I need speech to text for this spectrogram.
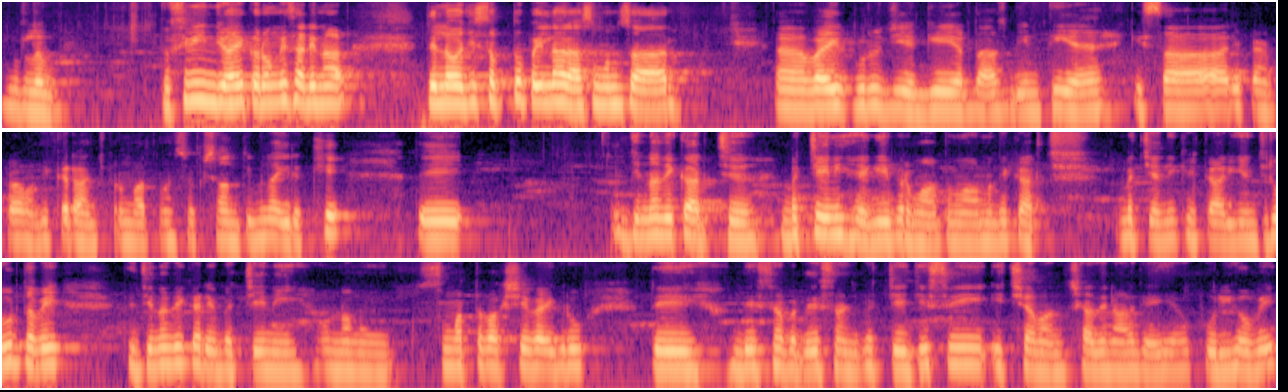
ਮਤਲਬ ਤੁਸੀਂ ਵੀ ਇੰਜੋਏ ਕਰੋਗੇ ਸਾਡੇ ਨਾਲ। ਤੇ ਲਓ ਜੀ, ਸਭ ਤੋਂ ਪਹਿਲਾਂ ਰਸਮ ਅਨੁਸਾਰ ਵਾਹਿਗੁਰੂ ਜੀ ਅੱਗੇ ਅਰਦਾਸ ਬੇਨਤੀ ਹੈ ਕਿ ਸਾਰੇ ਭੈਣ ਭਰਾਵਾਂ ਦੇ ਘਰਾਂ 'ਚ ਪਰਮਾਤਮਾ ਸੁਖ ਸ਼ਾਂਤੀ ਬਣਾਈ ਰੱਖੇ ਤੇ ਜਿਨ੍ਹਾਂ ਦੇ ਘਰ 'ਚ ਬੱਚੇ ਨਹੀਂ ਹੈਗੇ, ਪਰਮਾਤਮਾ ਉਹਨਾਂ ਦੇ ਘਰ 'ਚ ਬੱਚਿਆਂ ਦੀ ਕਿਲਕਾਰੀਆਂ ਜ਼ਰੂਰ ਦਵੇ ਤੇ ਜਿਨ੍ਹਾਂ ਦੇ ਘਰੇ ਬੱਚੇ ਨੇ ਉਹਨਾਂ ਨੂੰ ਸਮਤ ਬਖਸ਼ੇ ਵਾਹਿਗੁਰੂ ਤੇ ਦੇਸਾਂ ਪ੍ਰਦੇਸਾਂ 'ਚ ਬੱਚੇ ਜਿਸ ਵੀ ਇੱਛਾ ਵਾਂਛਾ ਦੇ ਨਾਲ ਗਏ ਆ, ਉਹ ਪੂਰੀ ਹੋਵੇ।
